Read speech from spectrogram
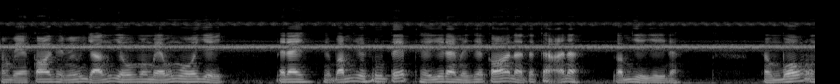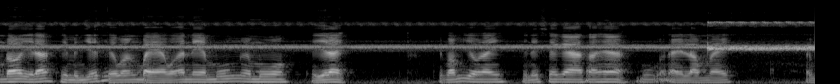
bạn bè coi thì mình hướng dẫn ví dụ bạn bè muốn mua cái gì. Đây đây thì bấm vô hướng tiếp thì dưới đây mình sẽ có là tất cả nè gồm gì gì nè. Đồng bốn đồng đôi vậy đó thì mình giới thiệu bạn bè và anh em muốn ờ, mua thì dưới đây. Thì bấm vô đây thì nó sẽ ra thôi ha mua cái này lòng này lòng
